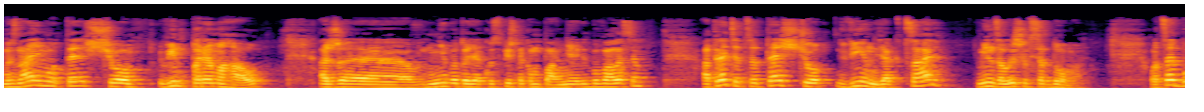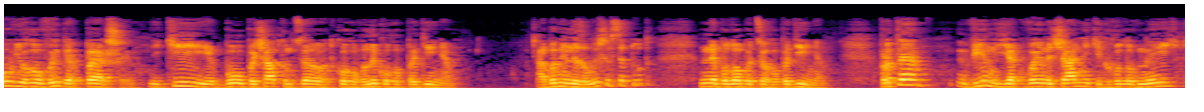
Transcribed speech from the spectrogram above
Ми знаємо те, що він перемагав, адже нібито як успішна кампанія відбувалася. А третє, це те, що він, як цар, він залишився вдома. Оце був його вибір перший, який був початком цього такого великого падіння. Аби він не залишився тут, не було б цього падіння. Проте він, як воєначальник, як головний,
